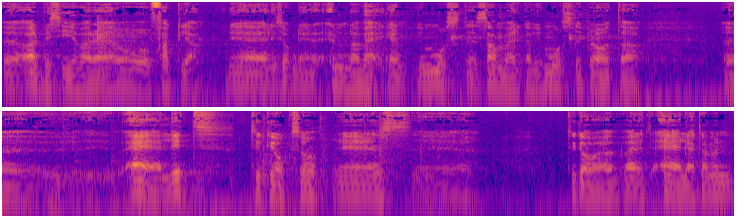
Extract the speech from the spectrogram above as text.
Eh, arbetsgivare och fackliga. Det är liksom den enda vägen. Vi måste samverka, vi måste prata eh, ärligt, tycker jag också. Det är en, eh, tycker jag var väldigt ärligt. Men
